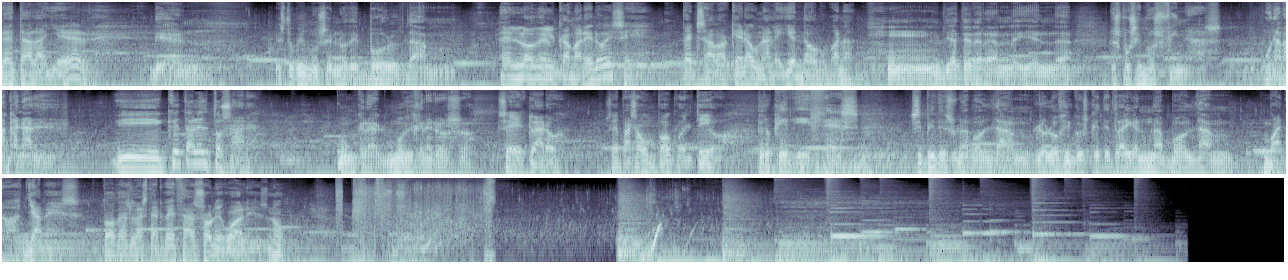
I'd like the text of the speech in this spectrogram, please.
¿Qué tal ayer? Bien. Estuvimos en lo de Boldam. ¿En lo del camarero ese? Pensaba que era una leyenda urbana. Hmm, ya te darán leyenda. Nos pusimos finas. Una bacanal. ¿Y qué tal el Tosar? Un crack muy generoso. Sí, claro. Se pasó un poco el tío. ¿Pero qué dices? Si pides una Boldam, lo lógico es que te traigan una Boldam. Bueno, ya ves. Todas las cervezas son iguales, ¿no?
